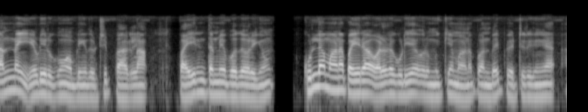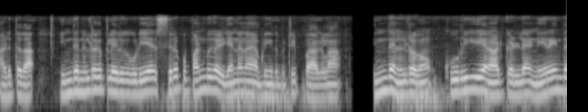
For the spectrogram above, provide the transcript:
தன்மை எப்படி இருக்கும் அப்படிங்கிறத பற்றி பார்க்கலாம். பயிரின் தன்மையை பொறுத்த வரைக்கும் குள்ளமான பயிராக வளரக்கூடிய ஒரு முக்கியமான பண்பை பெற்றிருக்குங்க. அடுத்ததாக இந்த நெல் ரகத்தில் இருக்கக்கூடிய சிறப்பு பண்புகள் என்னென்ன அப்படிங்கிறத பற்றி பார்க்கலாம். இந்த நெல் ரகம் குறுகிய நாட்களில் நிறைந்த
